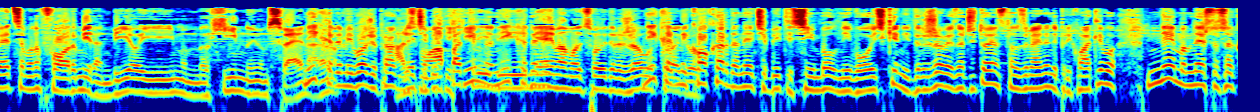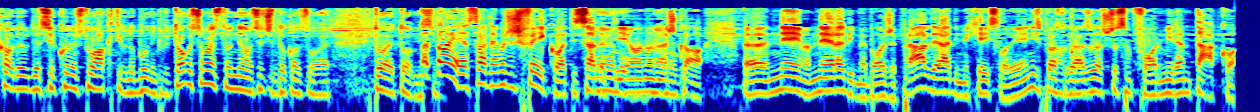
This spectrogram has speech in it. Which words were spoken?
već sam ono formiran bio i imam himnu, imam sve. naravno. Nikada mi, Bože pravda, neće biti himna, nikada mi- nemamo svoju državu. Nikad mi kokarda neće biti simbol ni vojske, ni države, znači to je jednostavno za mene neprihvatljivo. Nemam nešto sad kao da, da se kod nešto aktivno bunim protiv toga, samo jednostavno ne osjećam to kao svoje. To je to, Pa mislim. to je stvar, ne možeš fejkovati sada Ne ti je ono, ne naš mogu. kao, e, nemam, ne radi me Bože pravde, radi me hej Sloveniji, iz prostog razloga što sam formiran tako.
